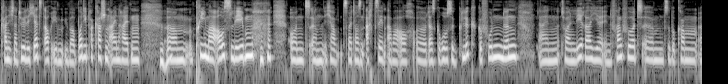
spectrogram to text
kann ich natürlich jetzt auch eben über Body Percussion Einheiten mhm. ähm, prima ausleben. Und ähm, ich habe 2018 aber auch äh, das große Glück gefunden, einen tollen Lehrer hier in Frankfurt ähm, zu bekommen äh,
